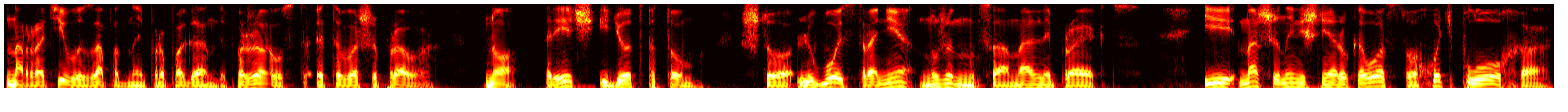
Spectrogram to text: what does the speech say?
нарративы западной пропаганды. Пожалуйста, это ваше право. Но речь идет о том, что любой стране нужен национальный проект. И наше нынешнее руководство, хоть плохо,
